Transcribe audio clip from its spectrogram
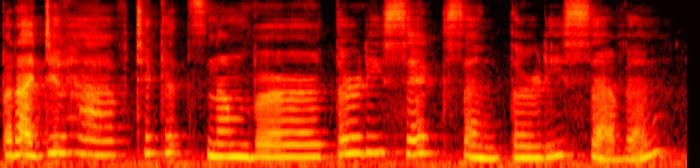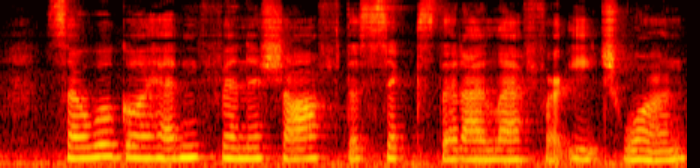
But I do have tickets number 36 and 37, so we'll go ahead and finish off the six that I left for each one.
